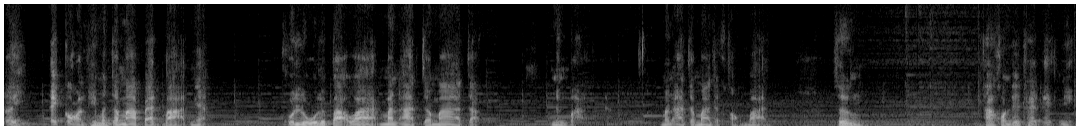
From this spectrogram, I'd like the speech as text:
เอ้ยไอ้ก่อนที่มันจะมา 8 บาทเนี่ย คุณรู้หรือเปล่าว่ามันอาจจะมาจาก 1 บาท มันอาจจะมาจาก 2 บาท ซึ่งถ้าคนที่เทรดเทคนิค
